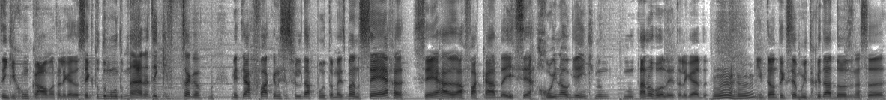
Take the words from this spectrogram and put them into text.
tem que ir com calma, tá ligado? Eu sei que todo mundo, mano, tem que, sabe, meter a faca nesses filhos da puta, mas, mano, você erra. Você erra a facada aí, você arruina alguém que não, não tá no rolê, tá ligado? Uhum. Então tem que ser muito cuidadoso nessa,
